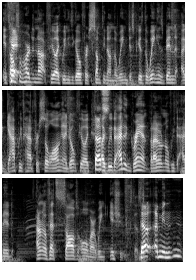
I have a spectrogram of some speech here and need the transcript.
It's Okay. also hard to not feel like we need to go for something on the wing, just because the wing has been a gap we've had for so long, and I don't feel like That's- like we've added Grant, but I don't know if we've added I don't know if that solves all of our wing issues. Does it? That I mean,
